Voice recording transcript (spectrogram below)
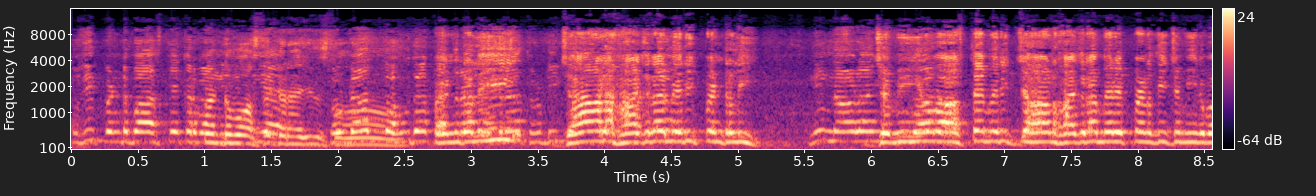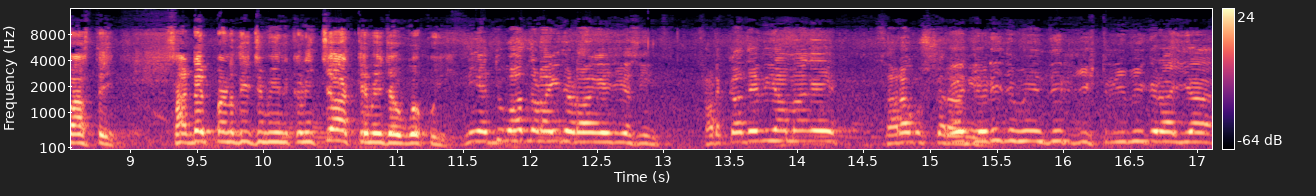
ਤੁਸੀਂ ਪਿੰਡ ਵਾਸਤੇ ਕੁਰਬਾਨੀ ਪਿੰਡ ਵਾਸਤੇ। ਕਰਿਆ ਜੀ। ਤੁਹਾਡਾ ਕਹੂ ਦਾ ਪਿੰਡ ਲਈ ਜਾਨ ਹਾਜ਼ਰਾ ਮੇਰੀ ਪਿੰਡ ਲਈ। ਨਹੀਂ ਨਾਲ ਜ਼ਮੀਨ ਵਾਸਤੇ ਮੇਰੀ ਜਾਨ ਹਾਜ਼ਰਾ ਮੇਰੇ ਪਿੰਡ ਦੀ ਜ਼ਮੀਨ ਵਾਸਤੇ। ਸਾਡੇ ਪਿੰਡ ਦੀ ਜ਼ਮੀਨ ਕਣੀ ਝਾਕ ਕਿਵੇਂ ਜਾਊਗਾ ਕੋਈ? ਨਹੀਂ ਇਸ ਤੋਂ ਬਾਅਦ ਲੜਾਈ ਲੜਾਂਗੇ ਜੀ ਅਸੀਂ। ਸੜਕਾਂ ਤੇ ਵੀ ਆਵਾਂਗੇ ਸਾਰਾ ਕੁਝ ਇਹ ਕਰਾਂਗੇ। ਜਿਹੜੀ ਜ਼ਮੀਨ ਦੀ ਰਜਿਸਟਰੀ ਵੀ ਕਰਾਈ ਆ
